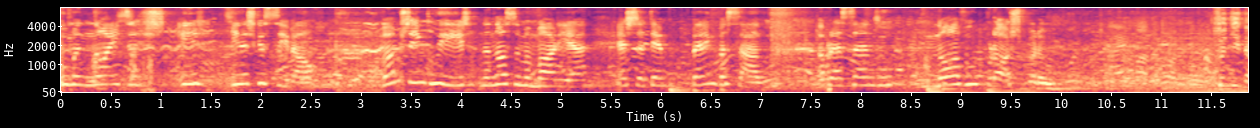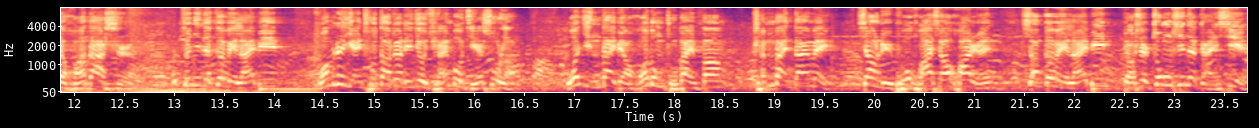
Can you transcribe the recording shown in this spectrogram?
Uma noite inesquecível. Vamos incluir na nossa memória este tempo bem passado, abraçando um novo próspero. 尊敬的黄大使，尊敬的各位来宾。 我们的演出到这里就全部结束了。我谨代表活动主办方、承办单位，向旅仆华侨华人，向各位来宾表示衷心的感谢。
